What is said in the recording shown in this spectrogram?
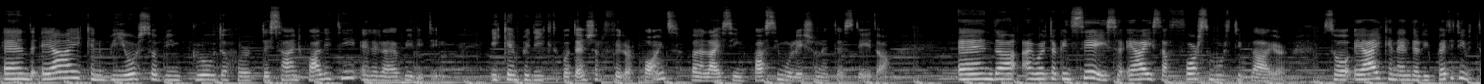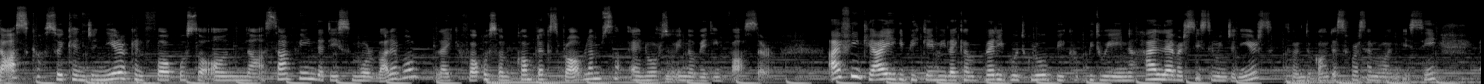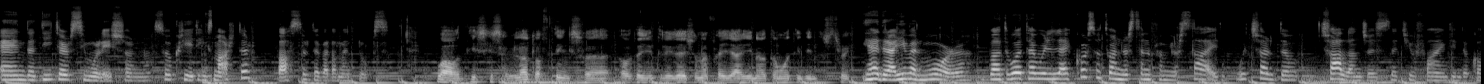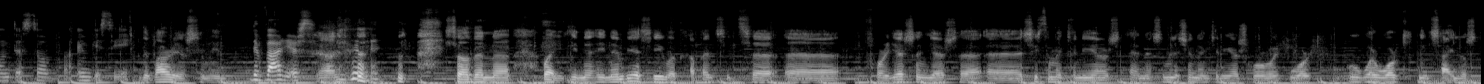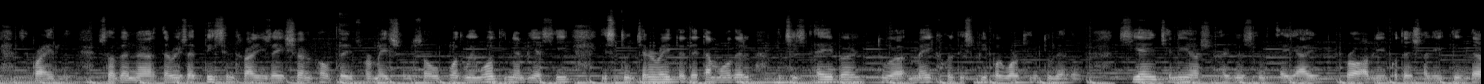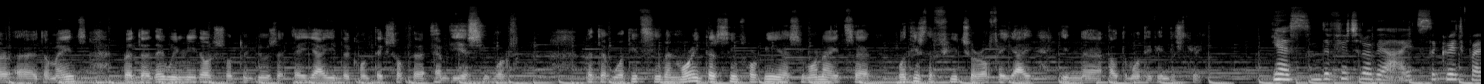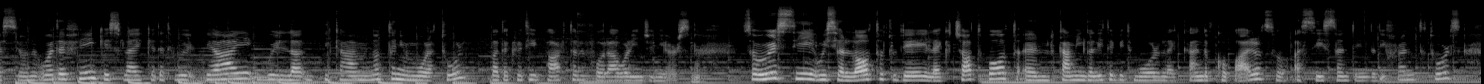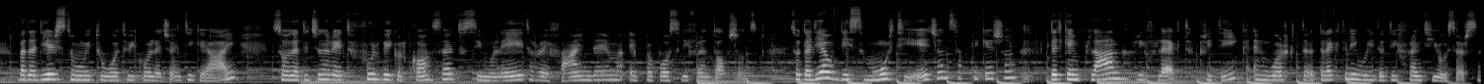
And AI can be also be improved for design quality and reliability. It can predict potential failure points by analyzing past simulation and test data. And uh, what I can say is AI is a force multiplier. So AI can handle repetitive tasks, so can engineer can focus on uh, something that is more valuable, like focus on complex problems and also innovating faster. I think AI became like a very good group between high-level system engineers, so in the context for MBSE, and detailed simulation, so creating smarter, faster development loops. Wow, this is a lot of things uh, of the utilization of AI in automotive industry. Yeah, there are even more. But what I would like also to understand from your side, which are the challenges that you find in the context of uh, MBSE? The barriers, you mean? The barriers. Yeah. so then, uh, well, in, in MBSE, what happens, it's uh, uh, for years and years, uh, system engineers and simulation engineers who were, work, who were working in silos separately. So then there is a decentralization of the information. So what we want in MBSE is to generate a data model which is able to uh, make all these people working together. CAE engineers are using AI probably potentially in their uh, domains, but uh, they will need also to use AI in the context of the MBSE workflow. But uh, what is even more interesting for me, uh, Simona, it's uh, what is the future of AI in automotive industry? Yes, the future of AI, it's a great question. What I think is like that AI will uh, become not anymore a tool, but a creative partner for our engineers. Mm. So we see we see a lot today like chatbot and coming a little bit more like kind of copilot, so assistant in the different tools. But the idea is to move to what we call agentic AI, so that they generate full vehicle concept, simulate, refine them, and propose different options. So the idea of this multi-agents application that can plan, reflect, critique, and work directly with the different users.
